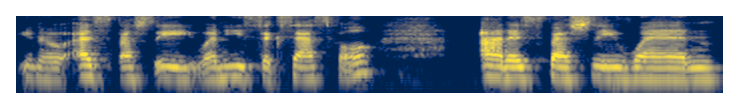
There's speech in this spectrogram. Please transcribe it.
you know, especially when he's successful and especially when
